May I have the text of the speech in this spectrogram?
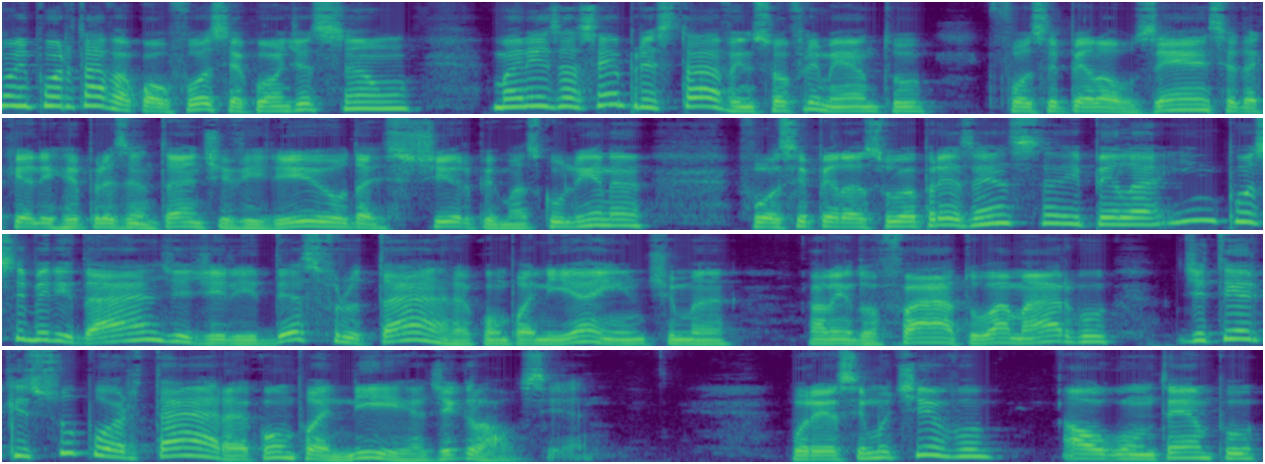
Não importava qual fosse a condição, Marisa sempre estava em sofrimento, fosse pela ausência daquele representante viril da estirpe masculina, fosse pela sua presença e pela impossibilidade de lhe desfrutar a companhia íntima, além do fato amargo de ter que suportar a companhia de Gláucia. Por esse motivo, há algum tempo,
